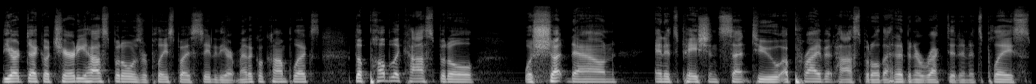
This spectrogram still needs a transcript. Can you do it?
The Art Deco Charity Hospital was replaced by a state of the art medical complex. The public hospital was shut down and its patients sent to a private hospital that had been erected in its place.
